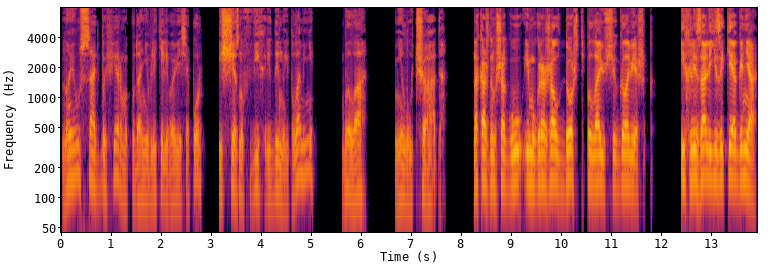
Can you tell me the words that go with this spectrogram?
Но и усадьба фермы, куда они влетели во весь опор, исчезнув в вихре дыма и пламени, была не лучше ада. На каждом шагу им угрожал дождь пылающих головешек. Их лизали языки огня,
